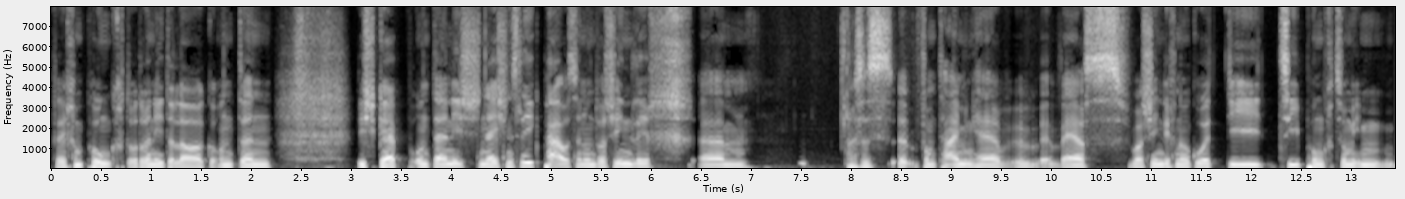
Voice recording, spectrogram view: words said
vielleicht ein Punkt oder eine Niederlage und dann ist Gap und dann ist Nations League Pause und wahrscheinlich, ähm, also es, äh, vom Timing her wäre es wahrscheinlich noch ein guter Zeitpunkt, um im,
